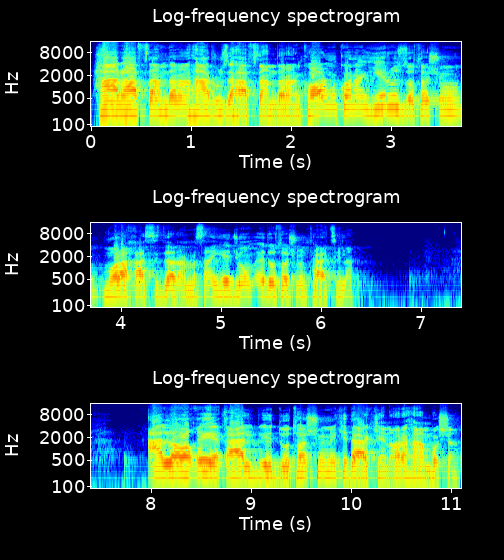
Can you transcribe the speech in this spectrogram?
هر هفتم دارن هر روز هفتم دارن کار می‌کنن یه روز دوتاشون مرخصی دارن. مثلا یه جمعه دوتاشون تعطیلن. علاقه قلبی دوتاشونه که در کنار هم باشن.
